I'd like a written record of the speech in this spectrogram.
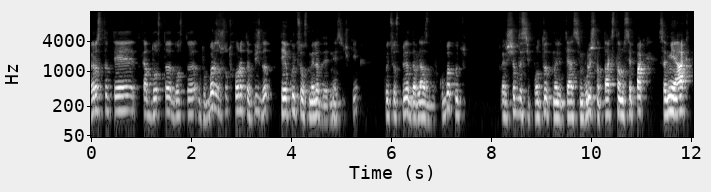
ръстът е така доста, доста добър, защото хората виждат, те, които се осмелят, не всички, които се успеят да влязат в клуба, които решат да си платят, нали, тя е символична такса, но все пак самия акт,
